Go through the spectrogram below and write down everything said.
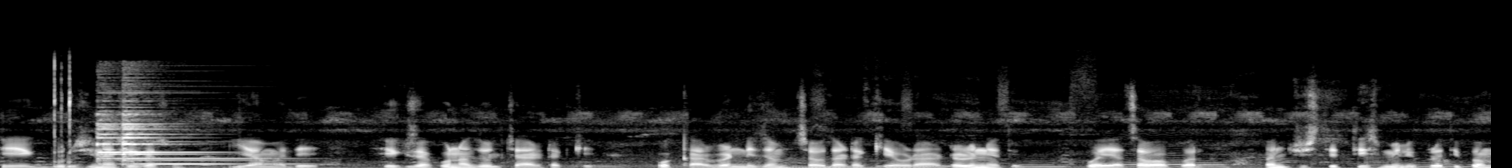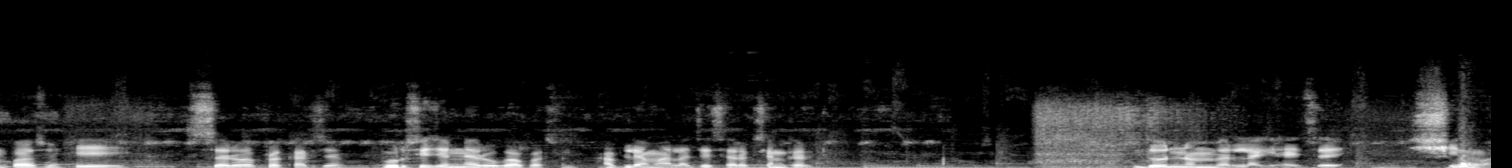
हे एक बुरशीनाशक असून यामध्ये हेक्झाकोनाझोल चार टक्के व कार्बन निझम चौदा टक्के एवढा आढळून येतो व याचा वापर पंचवीस ते तीस मिली प्रतिपंप असून हे सर्व प्रकारच्या बुरशीजन्य रोगापासून आपल्या मालाचे संरक्षण करते. दोन नंबरला घ्यायचं आहे शिनवा.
